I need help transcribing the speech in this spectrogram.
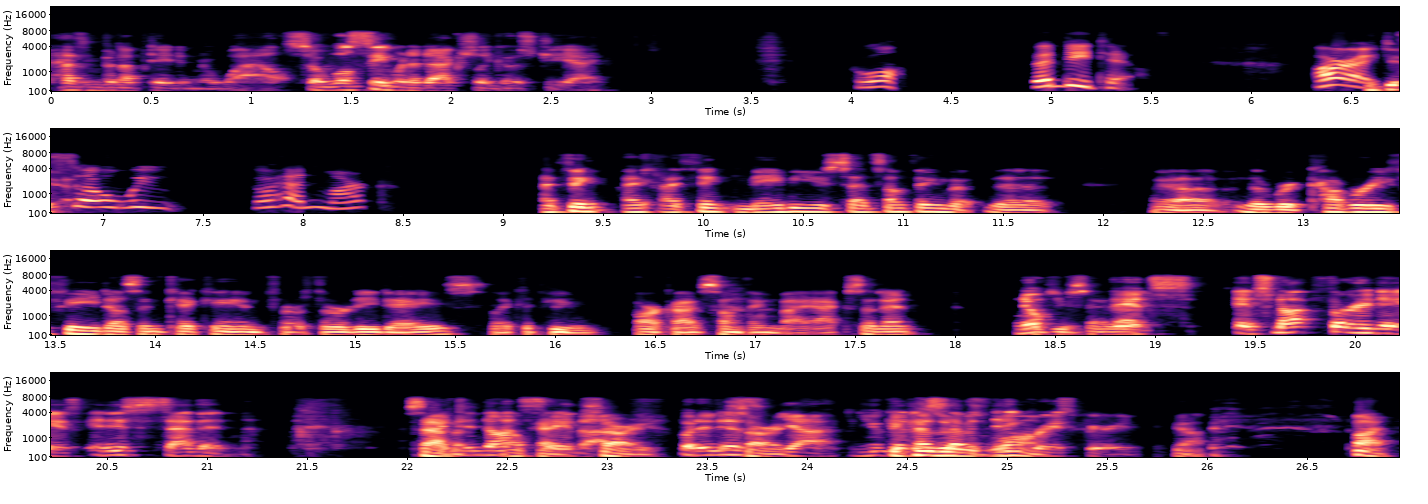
Hasn't been updated in a while. So we'll see when it actually goes GA. Cool. Good details. All right. do- So we go ahead, and Mark. I think, I, I think maybe you said something, but the, uh, the recovery fee doesn't kick in for thirty days, like if you archive something by accident. Nope, you say that? it's it's not 30 days. It is seven, Seven. I did not say Okay, that. Sorry, but it is Sorry. yeah. You get Because a it was seven day wrong. grace period. Yeah. But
